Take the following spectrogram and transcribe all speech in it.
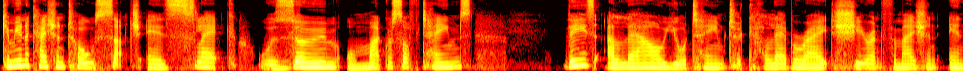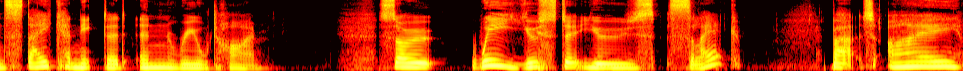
Communication tools such as Slack or Zoom or Microsoft Teams these allow your team to collaborate, share information, and stay connected in real time. So, we used to use Slack, but I,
